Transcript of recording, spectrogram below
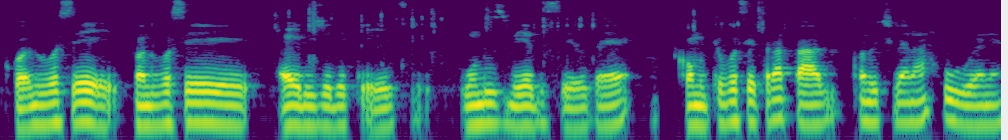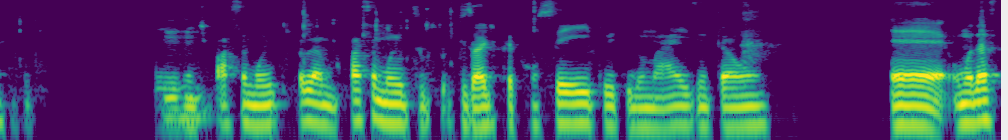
quando você, quando você é LGBT, um dos medos seus é como que eu vou ser tratado quando eu estiver na rua, né? E a uhum. gente passa muito passa muito episódio de preconceito e tudo mais, então é, uma das,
